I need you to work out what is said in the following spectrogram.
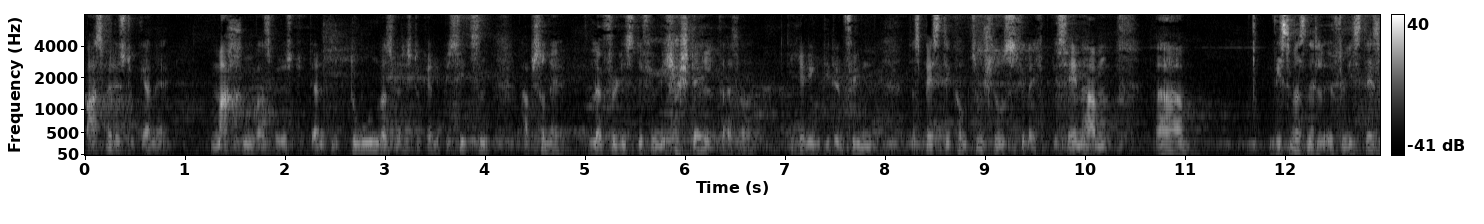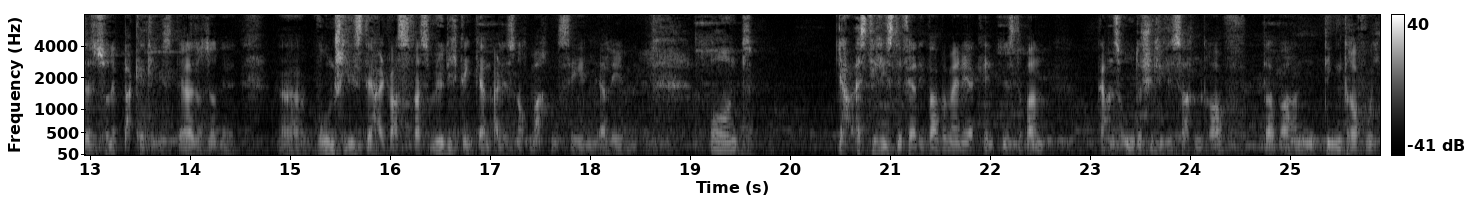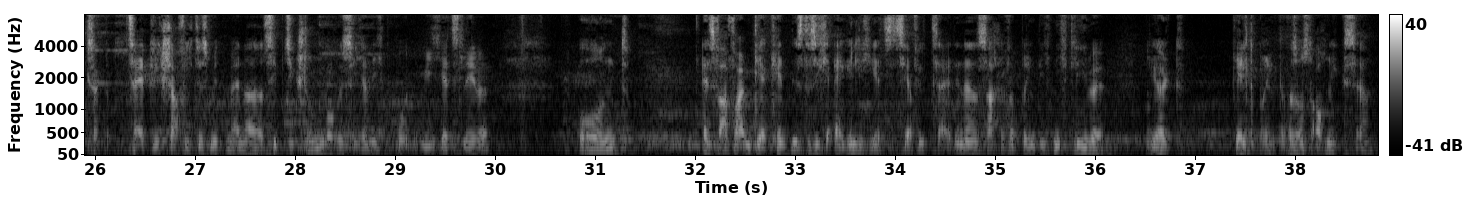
Was würdest du gerne machen, was würdest du gerne tun, was würdest du gerne besitzen. Habe so eine Löffelliste für mich erstellt, also diejenigen, die den Film Das Beste kommt zum Schluss vielleicht gesehen haben, äh, wissen, was eine Löffelliste ist, also so eine Bucketliste, also so eine äh, Wunschliste halt, was, was würde ich denn gern alles noch machen, sehen, erleben. Und ja, als die Liste fertig war, war meine Erkenntnis, da waren ganz unterschiedliche Sachen drauf. Da waren Dinge drauf, wo ich gesagt habe, zeitlich schaffe ich das mit meiner 70-Stunden-Woche sicher nicht, wie ich jetzt lebe. Und es war vor allem die Erkenntnis, dass ich eigentlich jetzt sehr viel Zeit in einer Sache verbringe, die ich nicht liebe, die halt Geld bringt, aber sonst auch nichts. Ja.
